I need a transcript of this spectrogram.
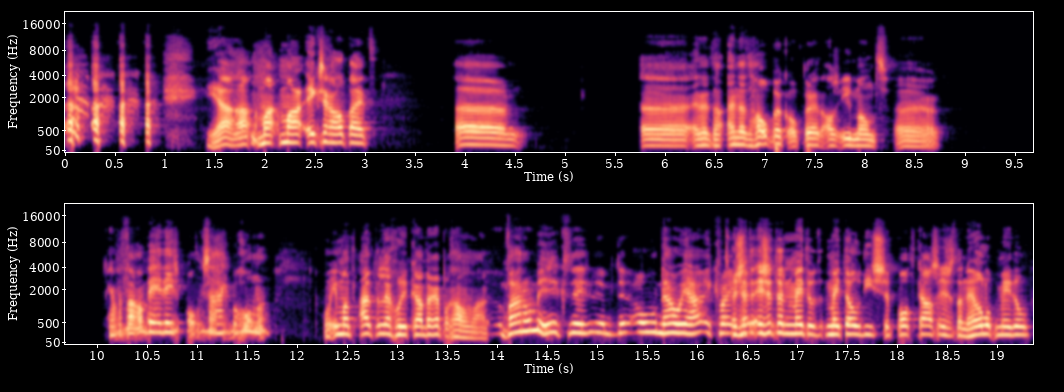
ja, maar, maar ik zeg altijd. ehm, eh, en, dat, en dat hoop ik oprecht als iemand. eh, waarom ben je deze podcast eigenlijk begonnen? Om iemand uit te leggen hoe je cabaretprogramma maakt. Waarom ik? De- de- oh, nou ja, ik weet Is het, is het een metho- methodische podcast? Is het een hulpmiddel?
